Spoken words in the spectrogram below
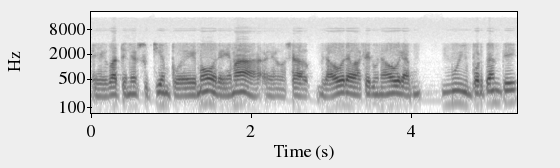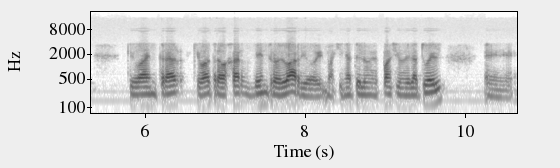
eh, va a tener su tiempo de demora y demás, eh, o sea, la obra va a ser una obra muy importante que va a entrar, que va a trabajar dentro del barrio, imagínate los espacios de la Tuel, eh,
